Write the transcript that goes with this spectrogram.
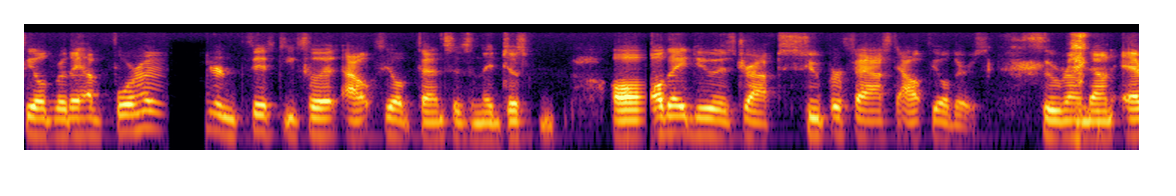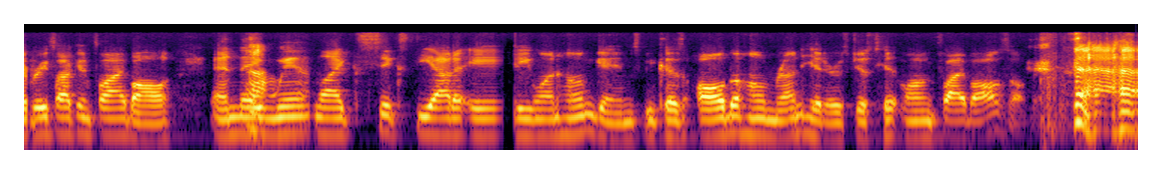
field where they have 450 foot outfield fences, and they just all, they do is draft super fast outfielders who run down every fucking fly ball, and they win like 60 out of 81 home games because all the home run hitters just hit long fly balls all day.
